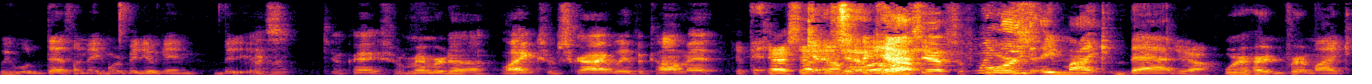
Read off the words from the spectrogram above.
we will definitely make more video game videos. Mhm. Okay. So remember to like, subscribe, leave a comment. Get the cash out down Cash Get out. the cash apps, of We course. need a mic bad. Yeah. We're hurting for a mic.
